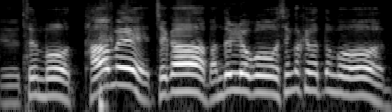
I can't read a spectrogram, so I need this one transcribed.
예, 여튼 뭐 다음에 제가 만들려고 생각해봤던 건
